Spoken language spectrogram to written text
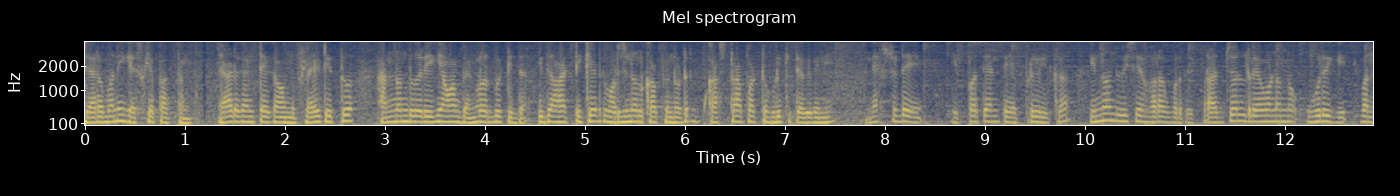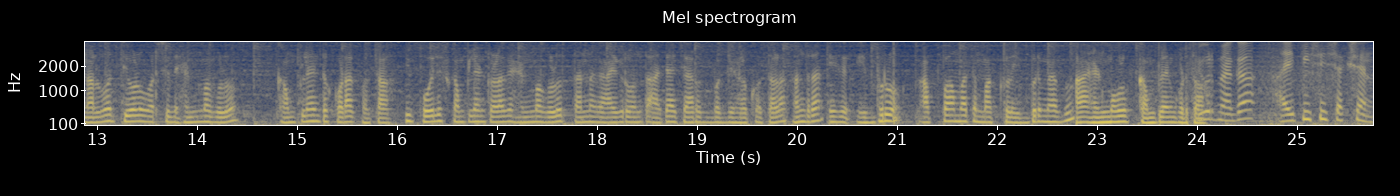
ಜರ್ಮನಿಗೆ ಎಸ್ಕೇಪ್ ಆಗ್ತಾನೆ. ಎರಡು ಗಂಟೆಗೆ ಅವ್ನ ಫ್ಲೈಟ್ ಇತ್ತು, ಹನ್ನೊಂದುವರೆಗೆ ಅವನು ಬೆಂಗಳೂರು ಬಿಟ್ಟಿದ್ದ. ಇದು ಆ ಟಿಕೆಟ್ ಒರಿಜಿನಲ್ ಕಾಪಿ ನೋಡ್ರಿ, ಕಷ್ಟಪಟ್ಟು ಹುಡುಕಿ ತೆಗ್ದೀನಿ. ನೆಕ್ಸ್ಟ್ ಡೇ ಇಪ್ಪತ್ತೆಂಟು ಏಪ್ರಿಲ್ಕ ಇನ್ನೊಂದು ವಿಷಯ ಹೊರಗೆ ಬರ್ತೈತಿ. ಪ್ರಜ್ವಲ್ ರೇವಣ್ಣನ ಊರಿಗೆ ಇವ ನಲ್ವತ್ತೇಳು ವರ್ಷದ ಹೆಣ್ಮಗಳು ಕಂಪ್ಲೇಂಟ್ ಕೊಡಕ್ ಬರ್ತಾಳೆ. ಈ ಪೊಲೀಸ್ ಕಂಪ್ಲೇಂಟ್ ಒಳಗೆ ಹೆಣ್ಮಗಳು ತನ್ನಗ ಆಗಿರುವಂತ ಅತ್ಯಾಚಾರದ ಬಗ್ಗೆ ಹೇಳ್ಕೊತಾಳ. ಅಂದ್ರ ಈಗ ಇಬ್ರು ಅಪ್ಪ ಮತ್ತೆ ಮಕ್ಕಳು ಇಬ್ಬರ ಮ್ಯಾಗು ಆ ಹೆಣ್ಮಗಳು ಕಂಪ್ಲೇಂಟ್ ಕೊಡ್ತಾವ. ಇವ್ರ ಮ್ಯಾಗ ಐ ಪಿ ಸಿ ಸೆಕ್ಷನ್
